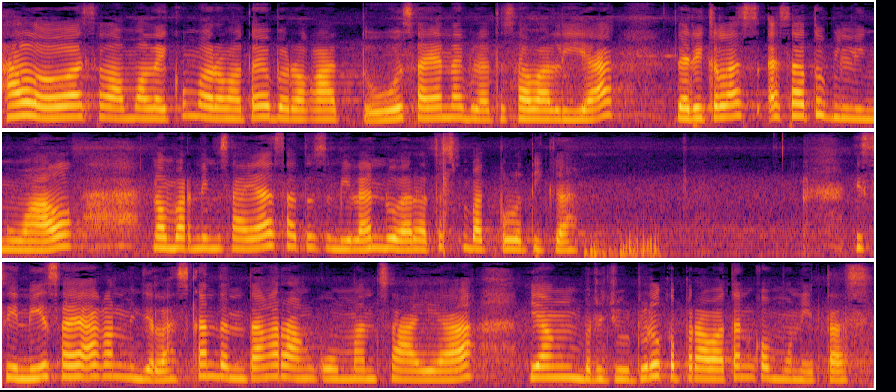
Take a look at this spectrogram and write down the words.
Halo, Assalamualaikum warahmatullahi wabarakatuh. Saya Nabila Tusawalia dari kelas S1 Bilingual. Nomor NIM saya 19243. Di sini saya akan menjelaskan tentang rangkuman saya yang berjudul keperawatan komunitas.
